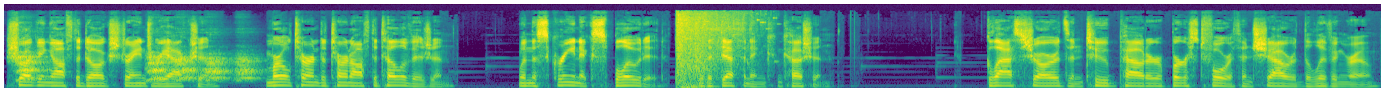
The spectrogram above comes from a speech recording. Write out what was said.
Shrugging off the dog's strange reaction, Merle turned to turn off the television when the screen exploded with a deafening concussion. Glass shards and tube powder burst forth and showered the living room.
